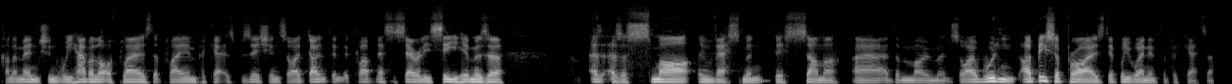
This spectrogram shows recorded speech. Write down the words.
kind of mentioned, we have a lot of players that play in Paqueta's position. So I don't think the club necessarily see him as a as, as a smart investment this summer uh, at the moment. So I wouldn't, I'd be surprised if we went in for Paqueta.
